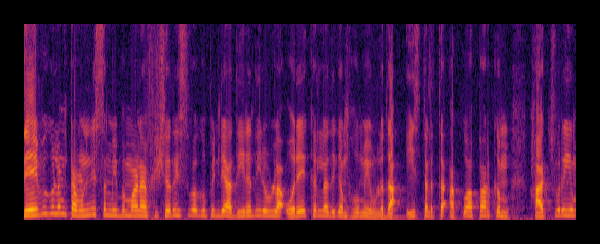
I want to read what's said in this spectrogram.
ദേവികുളം ടൗണിന് സമീപമാണ് ഫിഷറീസ് വകുപ്പിന്റെ അധീനതയിലുള്ള ഒരേക്കറിലധികം ഭൂമിയുള്ളത്. ഈ സ്ഥലത്ത് അക്വാപാർക്കും ഹാച്വറിയും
